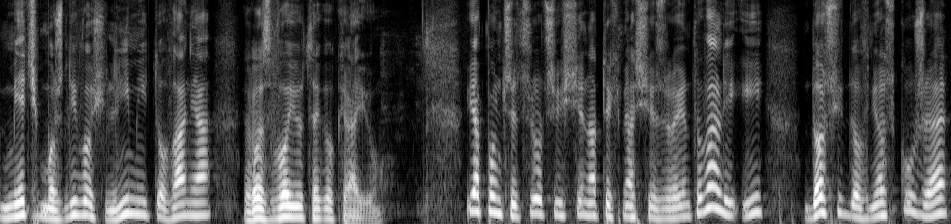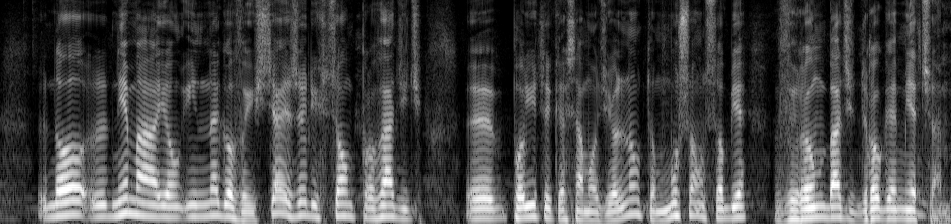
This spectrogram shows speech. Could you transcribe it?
mieć możliwość limitowania rozwoju tego kraju. Japończycy oczywiście natychmiast się zorientowali i doszli do wniosku, że no, nie mają innego wyjścia. Jeżeli chcą prowadzić y, politykę samodzielną, to muszą sobie wyrąbać drogę mieczem.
